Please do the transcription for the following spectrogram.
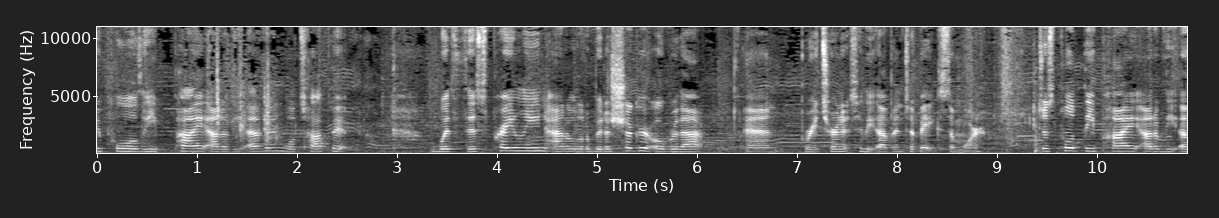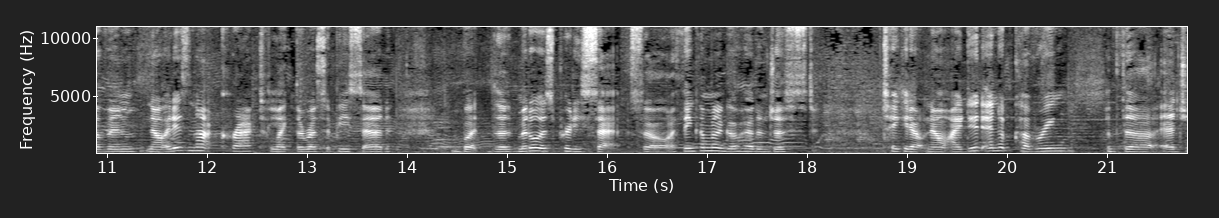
We pull the pie out of the oven, we'll top it with this praline, add a little bit of sugar over that, and return it to the oven to bake some more. Just pulled the pie out of the oven. Now it is not cracked like the recipe said, but the middle is pretty set. So I think I'm gonna go ahead and just take it out now. I did end up covering the edge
